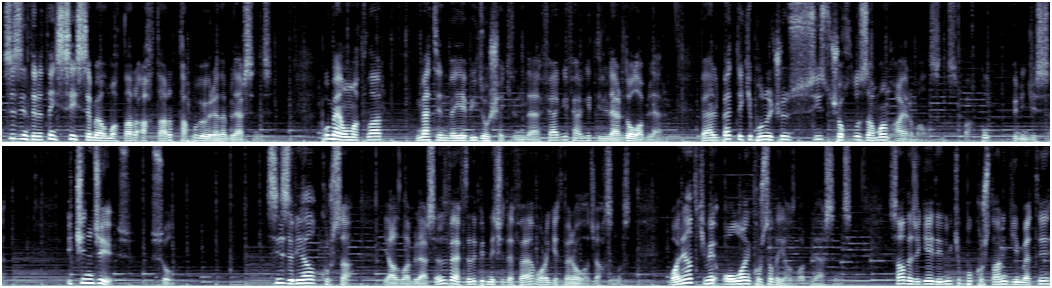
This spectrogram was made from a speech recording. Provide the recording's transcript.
siz internetdən hissə-hissə məlumatları axtarıb tapıb öyrənə bilərsiniz. Bu məlumatlar mətn və ya video şəklində, fərqli-fərqli dillərdə ola bilər. Və əlbəttə ki, bunun üçün siz çoxlu zaman ayırmalısınız. Bax, bu birinci hissə. İkinci üsul. Siz real kursa yazıla bilərsiniz və həftədə bir neçə dəfə ora getməli olacaqsınız. Variant kimi onlayn kursa da yazıla bilərsiniz. Sadəcə qeyd edim ki, bu kursların qiyməti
